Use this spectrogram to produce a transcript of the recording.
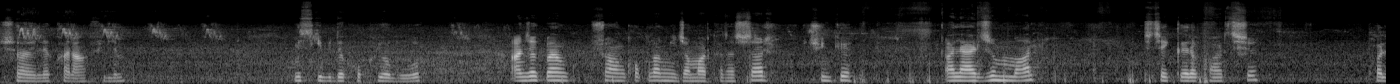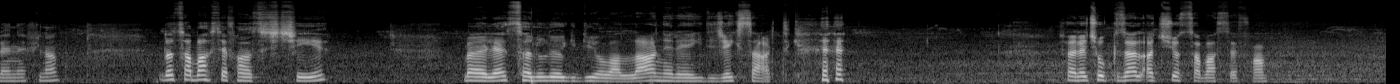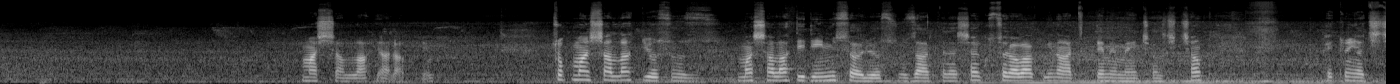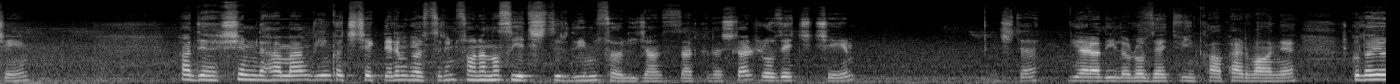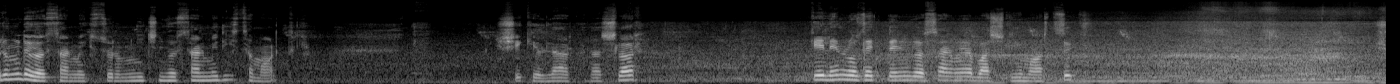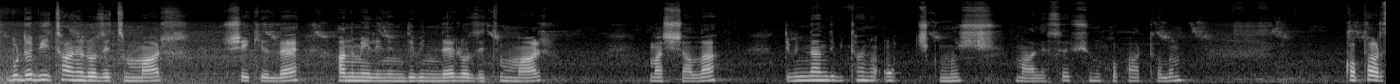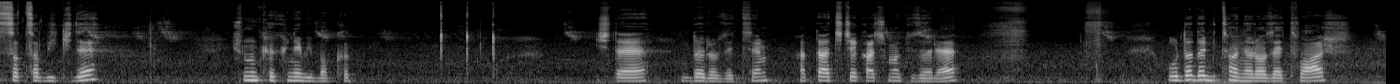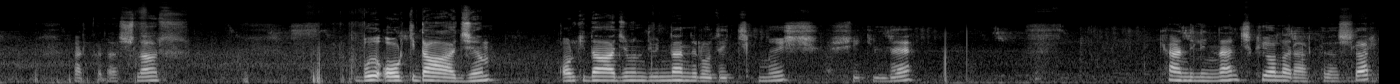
Şöyle karanfilim. Mis gibi de kokuyor bu. Ancak ben şu an koklamayacağım arkadaşlar. Çünkü alerjim var. Çiçeklere karşı. Polene filan. Bu da sabah sefası çiçeği. Böyle sarılıyor gidiyor vallahi. Nereye gidecekse artık. Şöyle çok güzel açıyor sabah sefam. Maşallah ya Rabbim. Çok maşallah diyorsunuz. Maşallah dediğimi söylüyorsunuz arkadaşlar. Kusura bakmayın artık dememeye çalışacağım. Petunya çiçeğim. Hadi şimdi hemen vinka çiçeklerimi göstereyim. Sonra nasıl yetiştirdiğimi söyleyeceğim size arkadaşlar. Rozet çiçeğim. İşte diğer adıyla rozet, vinka, pervane. Şu glayörümü de göstermek istiyorum. Niçin göstermediysem artık. Şu şekilde arkadaşlar. Gelin rozetlerini göstermeye başlayayım artık. Burada bir tane rozetim var. Şu şekilde. Hanım elinin dibinde rozetim var. Maşallah. Dibinden de bir tane ot çıkmış. Maalesef. Şunu kopartalım. Koparsa tabii ki de. Şunun köküne bir bakın. İşte da rozetim. Hatta çiçek açmak üzere. Burada da bir tane rozet var. Arkadaşlar. Bu orkide ağacım. Orkide ağacımın dibinden de rozet çıkmış. Şu şekilde. Kendiliğinden çıkıyorlar arkadaşlar.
